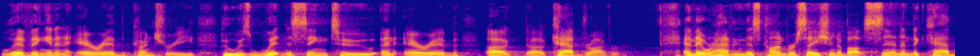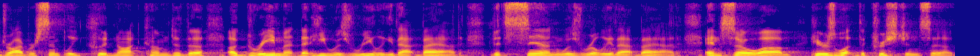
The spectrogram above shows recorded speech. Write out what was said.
living in an Arab country who was witnessing to an Arab uh, uh, cab driver. And they were having this conversation about sin, and the cab driver simply could not come to the agreement that he was really that bad, that sin was really that bad. And so um, here's what the Christian said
